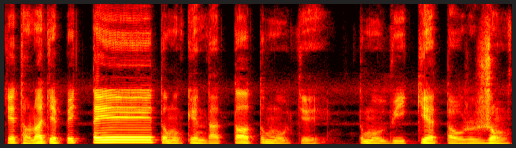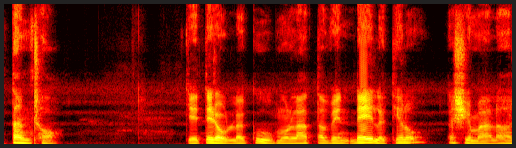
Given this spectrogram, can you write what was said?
chỉ thằng nó chỉ biết tê tụi một kiện đã to tụi mua chỉ tôi một vị kia tàu rong tan trò. Chế tế đầu là cụ một là ta về đây là thiết lỗ. Ta là mà là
